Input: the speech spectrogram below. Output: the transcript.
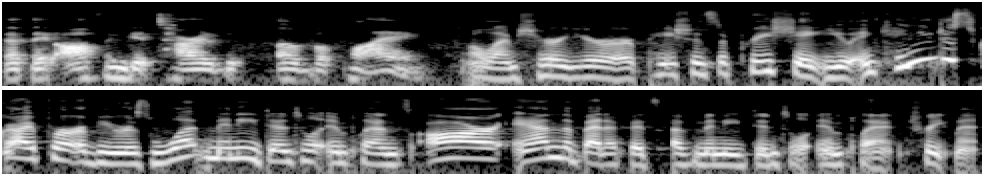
that they often get tired of, of applying. Well, I'm sure your patients appreciate you. And can you describe for our viewers what mini dental implants are and the benefits of mini dental implant treatment?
